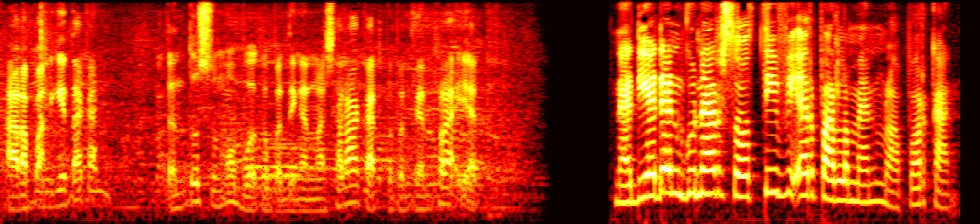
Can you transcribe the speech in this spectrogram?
Harapan kita kan tentu semua buat kepentingan masyarakat kepentingan rakyat. Nadia dan Gunarso TVR Parlemen melaporkan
